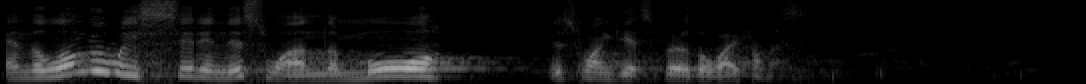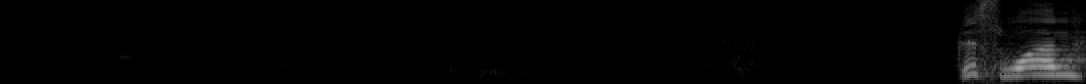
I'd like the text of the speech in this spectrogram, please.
And the longer we sit in this one, the more this one gets further away from us. This one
